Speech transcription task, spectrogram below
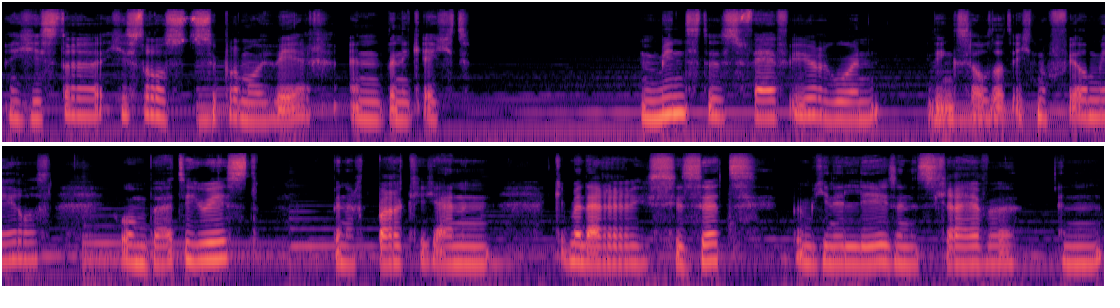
En gisteren, gisteren was het super mooi weer en ben ik echt minstens vijf uur gewoon, ik denk zelfs dat het echt nog veel meer was, gewoon buiten geweest. Ik ben naar het park gegaan en ik heb me daar ergens gezet. Ik ben beginnen lezen en schrijven en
